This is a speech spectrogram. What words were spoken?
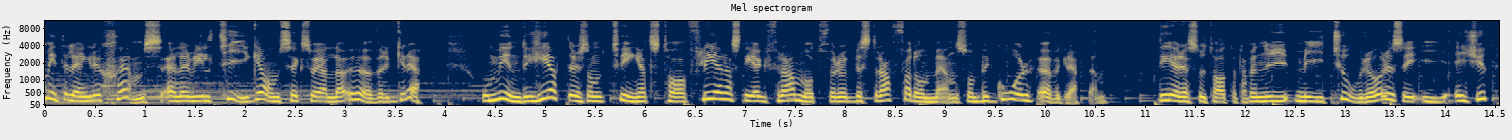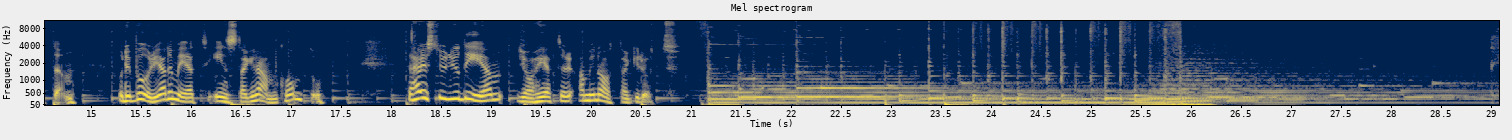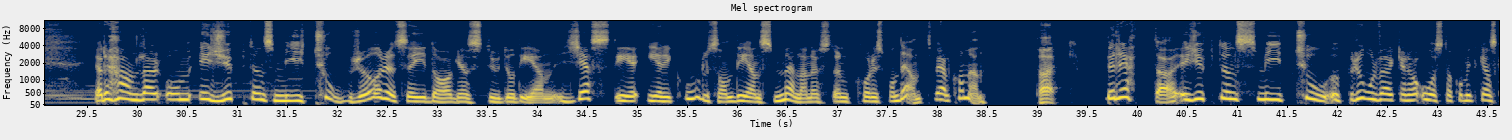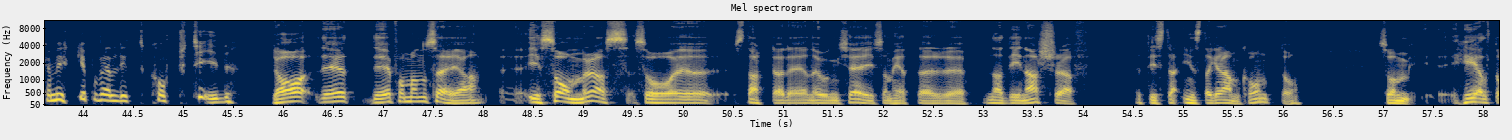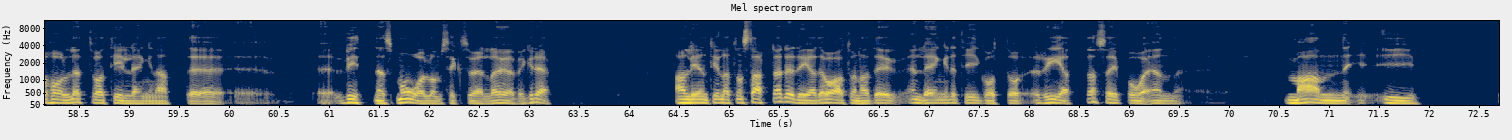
som inte längre skäms eller vill tiga om sexuella övergrepp och myndigheter som tvingats ta flera steg framåt för att bestraffa de män som begår övergreppen. Det är resultatet av en ny metoo-rörelse i Egypten och det började med ett Instagramkonto. Det här är Studio DN. Jag heter Aminata Grutt. Ja, det handlar om Egyptens metoo-rörelse i dagens Studio DN. Gäst är Erik Olsson, DNs Mellanöstern-korrespondent. Välkommen! Tack! Berätta, Egyptens metoo-uppror verkar ha åstadkommit ganska mycket på väldigt kort tid. Ja, det, det, får man säga. I somras så eh, startade en ung tjej som heter eh, Nadine Ashraf ett Instagramkonto som helt och hållet var tillägnat eh, eh, eh, vittnesmål om sexuella övergrepp. Anledningen till att hon startade det, det var att hon hade en längre tid gått och reta sig på en eh, man i,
